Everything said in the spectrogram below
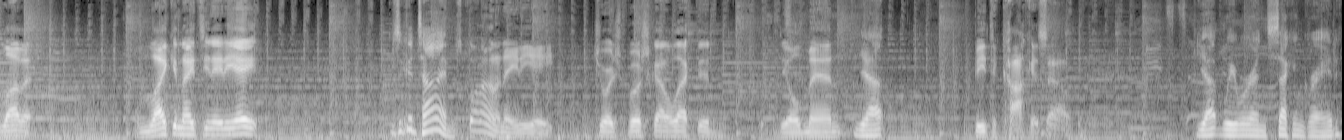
Love it. I'm liking 1988. It was a good time. What's going on in '88? George Bush got elected. The old man Yep. beat Dukakis out. Yep. We were in second grade.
